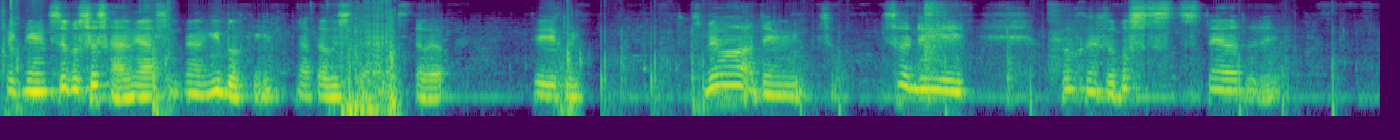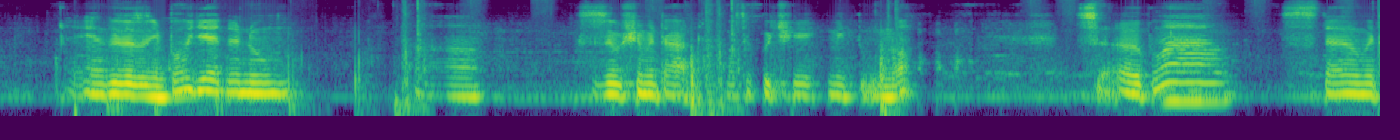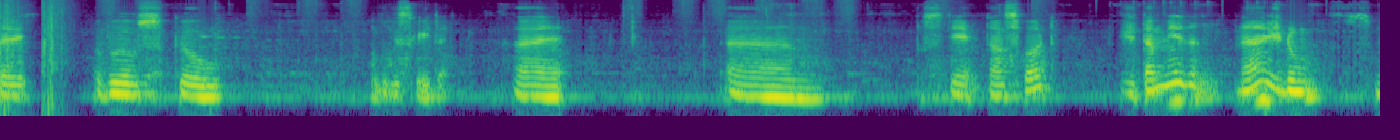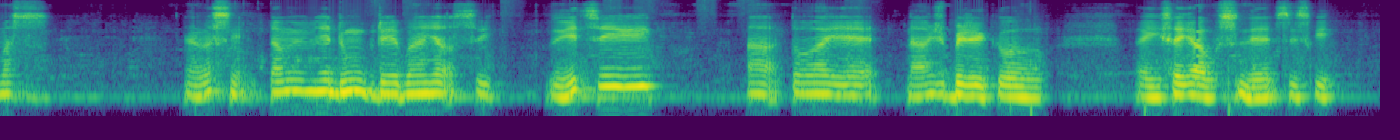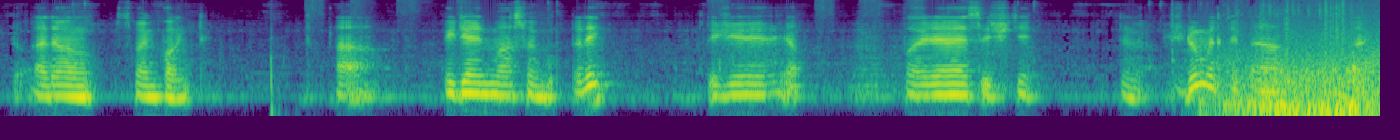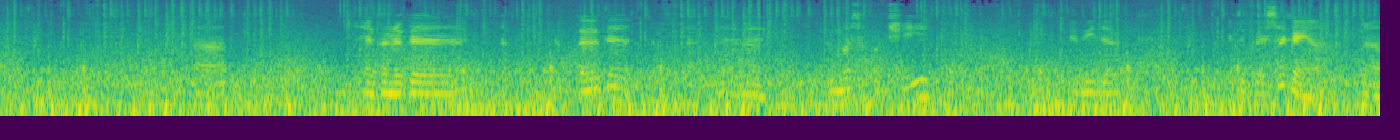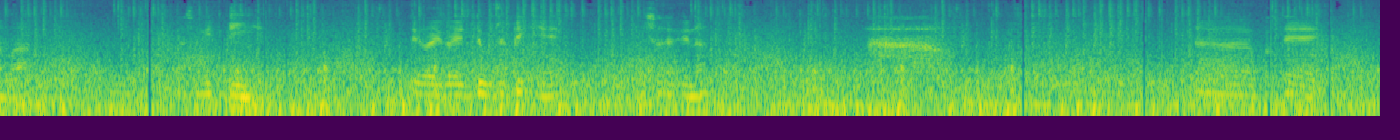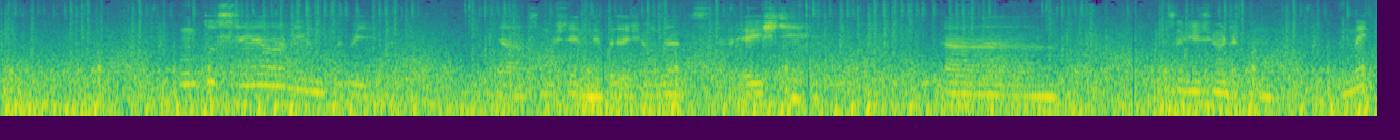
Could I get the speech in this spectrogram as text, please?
klidně se posesám, já jsem nějaký bloky na to, abyste nastavil. Ty takový zbylo a ty co, sody, ochra to postavil tady. Jen vyvezení pohodě dům. A zrušíme tak vlastně koči mi tu no. Uh, pomáhal, stavíme tady obrovskou obrovský uh, um, prostě transport, že tam je náš dům mas, ne, vlastně, tam je dům, kde budeme dělat asi věci, a tohle je náš Birico kde vždycky Adam spawn point. A jeden má spawn tady, takže jo, pojedeme si ještě ten to vypadá. Tak. A jen to také, tak, tak, tak, náma. Já jsem jí píně. Ty jako je dobře pěkně. Co je vina? Poté... On to sejela, nevím. Já jsem už jen ještě. A... Co když jsem tak mám meč?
